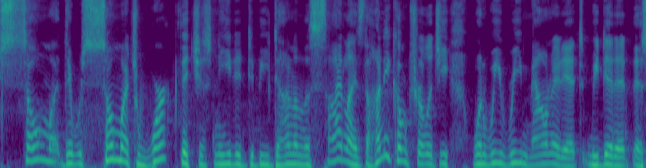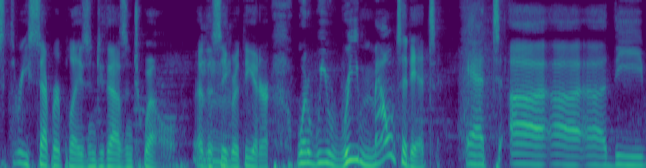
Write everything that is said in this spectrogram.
So much. There was so much work that just needed to be done on the sidelines. The Honeycomb trilogy, when we remounted it, we did it as three separate plays in 2012 at the Secret Theater. When we remounted it at uh, uh, uh, the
